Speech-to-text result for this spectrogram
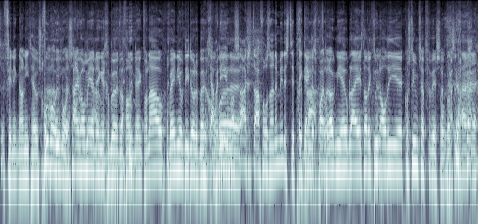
vind ik nou niet heel schoon. Er zijn wel meer dingen gebeurd waarvan ik denk van nou, ik weet niet of die door de beugel... Ja, maar die eh, massagetafels naar de middenstip ik denk dat Sparta ook niet heel blij is dat ik toen al die eh, kostuums heb verwisseld. Dat ze daar, eh,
